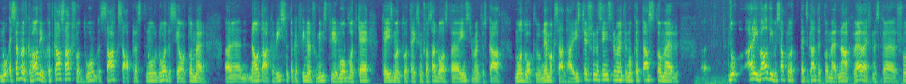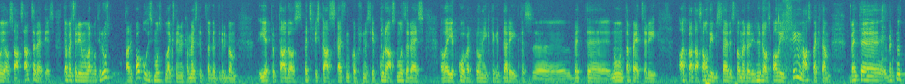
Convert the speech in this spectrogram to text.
Nu, es saprotu, ka valdība kaut kā sāk šo domu, sāk saprast, nu, rodas jau tomēr uh, Nav tā, ka visu tagad finanšu ministrija nobloķē, ka izmanto teiksim, šos atbalsta instrumentus kā nodokļu nemaksātāju izķeršanas instrumentu. Nu, tas tomēr. Nu, arī valdība saprot, pēc gada tomēr nāk vēlēšanas, ka šo jau sāks atcerēties. Tāpēc arī varbūt ir uz, tādi populismu uzplaiksnījumi, ka mēs tagad gribam iet tur tādos specifiskās skaistumkopšanas, jebkurās nozarēs, lai jebko var pilnīgi darīt. Kas, bet, nu, tāpēc arī uh, atklātās valdības sēdes tomēr arī nedaudz palīdz šim aspektam. Bet, eh, bet nu,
